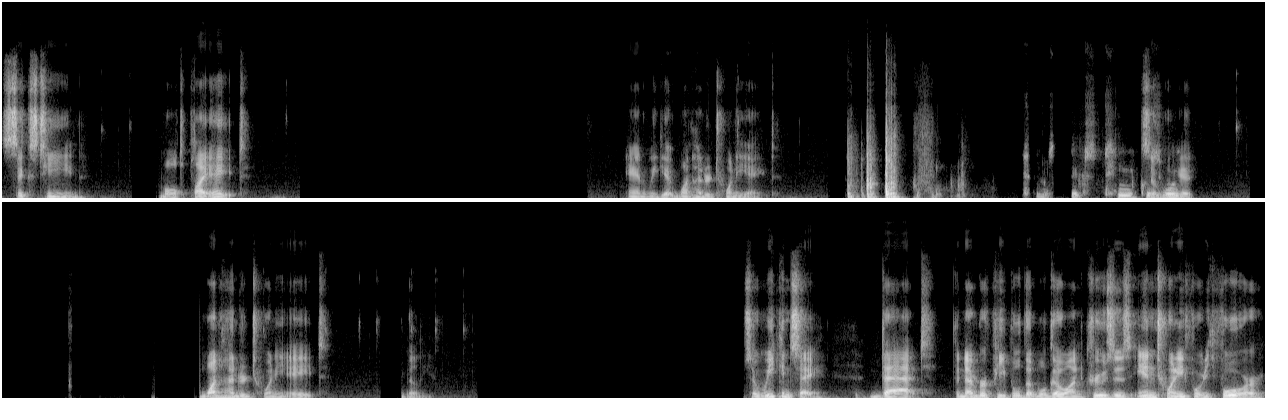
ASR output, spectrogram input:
16 multiply 8. And we get 128. 16 So we'll 1. get 128 million. So we can say that the number of people that will go on cruises in 2044,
